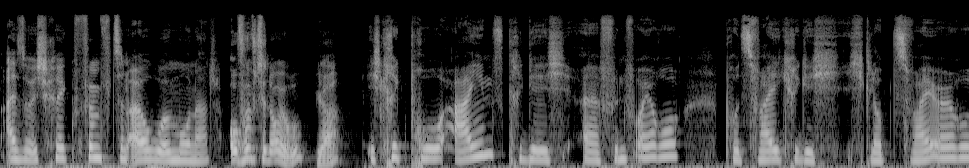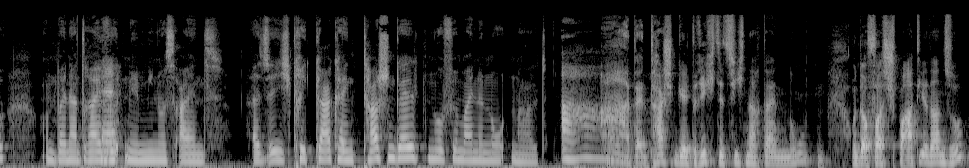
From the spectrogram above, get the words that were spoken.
Also ich krieg 15 Euro im Monat. Oh, 15 Euro? Ja. Ich krieg pro eins kriege ich äh, 5 Euro, pro zwei kriege ich, ich glaube, 2 Euro und bei einer drei Hä? wird mir minus eins. Also ich krieg gar kein Taschengeld, nur für meine Noten halt. Ah, dein Taschengeld richtet sich nach deinen Noten. Und auf was spart ihr dann so?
